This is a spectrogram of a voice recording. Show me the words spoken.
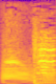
Wow.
